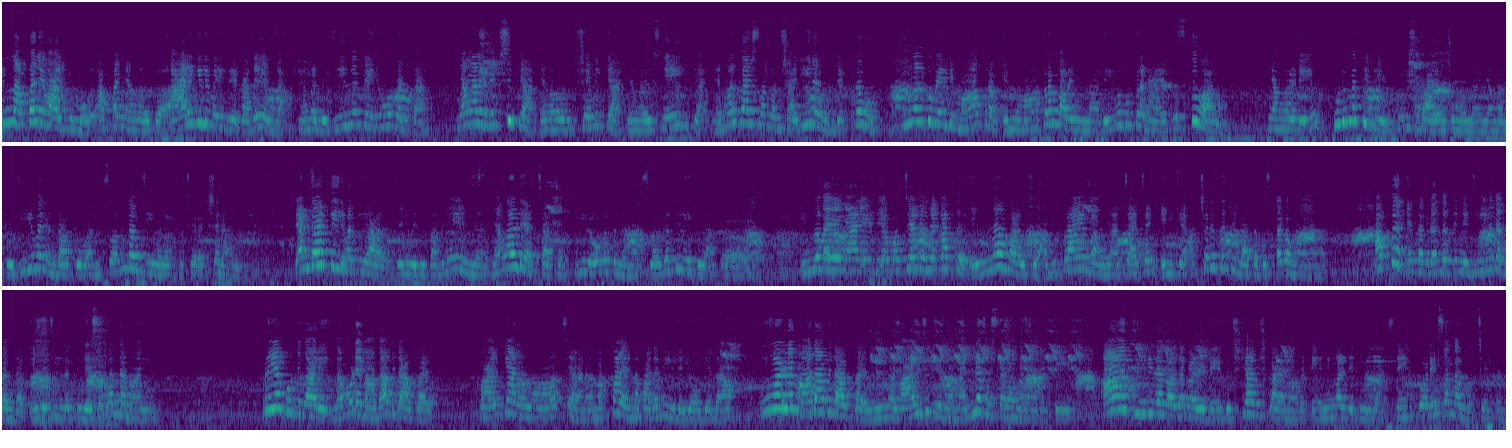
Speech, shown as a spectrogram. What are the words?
ഇന്ന് അപ്പനെ വായിക്കുമ്പോൾ അപ്പൻ ഞങ്ങൾക്ക് ആരെങ്കിലും എഴുതിയ കഥയല്ല ഞങ്ങളുടെ ജീവിതത്തെ രൂപപ്പെടുത്താൻ ഞങ്ങളെ രക്ഷിക്കാൻ ഞങ്ങളോട് ക്ഷമിക്കാൻ ഞങ്ങളെ സ്നേഹിക്കാൻ ഞങ്ങൾക്കായി സ്വന്തം ശരീരവും രക്തവും നിങ്ങൾക്ക് വേണ്ടി മാത്രം എന്ന് മാത്രം പറയുന്ന ദൈവപുത്രനായ ക്രിസ്തുവായി. ഞങ്ങളുടെയും കുടുംബത്തിന്റെയും കുരിശുഭാരം ചുമന്ന് ഞങ്ങൾക്ക് ജീവൻ ഉണ്ടാക്കുവാൻ സ്വന്തം ജീവൻ അർപ്പിച്ച രക്ഷനായി. രണ്ടായിരത്തി ഇരുപത്തി ആറ് ജനുവരി പതിനേഴിന് ഞങ്ങളുടെ അച്ചാച്ചൻ ഈ ലോകത്ത് നിന്ന് സ്വർഗത്തിലേക്ക് യാത്രയായി ഇന്ന് വരെ ഞാൻ എഴുതിയ കൊച്ചേട്ടന്റെ കത്ത് എല്ലാം വായിച്ച് അഭിപ്രായം പറഞ്ഞ അച്ചാച്ചൻ എനിക്ക് അക്ഷരത്തെറ്റില്ലാത്ത പുസ്തകമാണ്. അപ്പൻ എന്ന ഗ്രന്ഥത്തിന്റെ ജീവിതഗന്ധം എന്റെ ജീവിതത്തിന്റെ സുഗന്ധമായി. പ്രിയ കൂട്ടുകാരെ നമ്മുടെ മാതാപിതാക്കൾ വായിക്കാനുള്ള വളർച്ചയാണ് മക്കൾ എന്ന പദവിയുടെ യോഗ്യത. നിങ്ങളുടെ മാതാപിതാക്കൾ നിങ്ങൾ വായിച്ചു തീർന്ന നല്ല പുസ്തകങ്ങളാകട്ടെ. ആ ജീവിത കഥകളുടെ ദൃശ്യാവിഷ്കാരമാകട്ടെ നിങ്ങളുടെ ജീവിതം സ്നേഹത്തോടെ സ്വന്തം കൊച്ചേട്ടൻ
